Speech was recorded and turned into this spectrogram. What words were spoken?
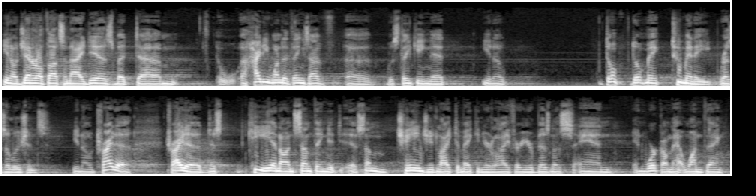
you know general thoughts and ideas. But um, Heidi, one of the things I've uh, was thinking that you know don't don't make too many resolutions. You know, try to try to just key in on something that uh, some change you'd like to make in your life or your business, and and work on that one thing.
